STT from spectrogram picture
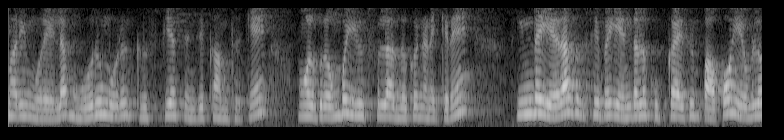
மாதிரி முறையில் மொறு மொறு கிறிஸ்பியாக செஞ்சு காமிச்சிருக்கேன். உங்களுக்கு ரொம்ப யூஸ்ஃபுல்லாக இருந்திருக்கும்னு நினைக்கிறேன். இந்த எரா சிக்ஸ்டி ஃபைவ் எந்த அளவுக்கு குக் ஆயிருக்குன்னு பார்ப்போம். எவ்வளோ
